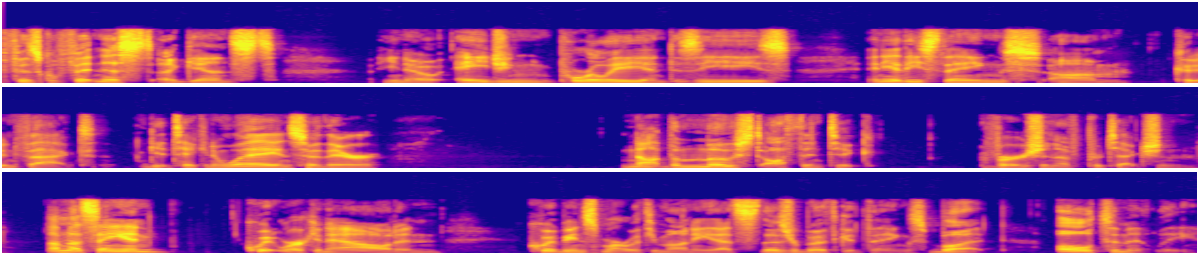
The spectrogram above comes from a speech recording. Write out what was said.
physical fitness against you know aging poorly and disease, any of these things um, could in fact get taken away, and so they're not the most authentic version of protection. I'm not saying quit working out and quit being smart with your money. That's those are both good things. But ultimately,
